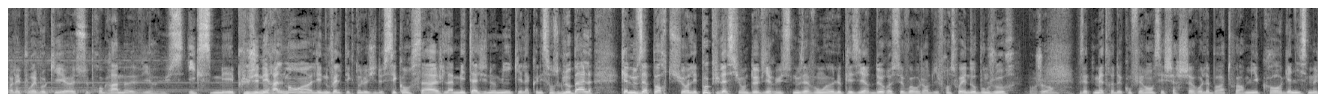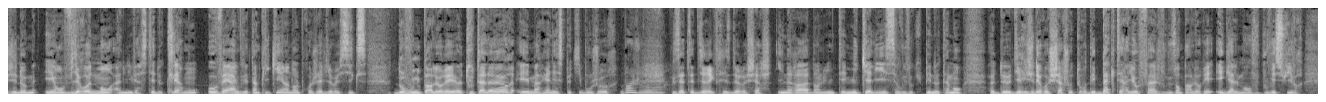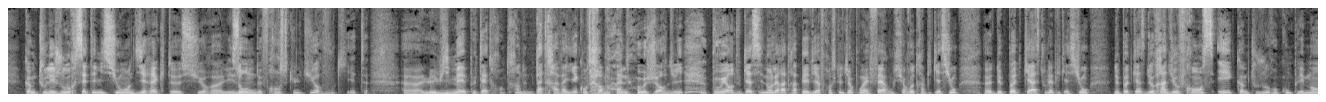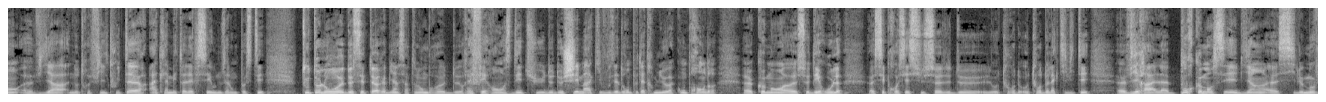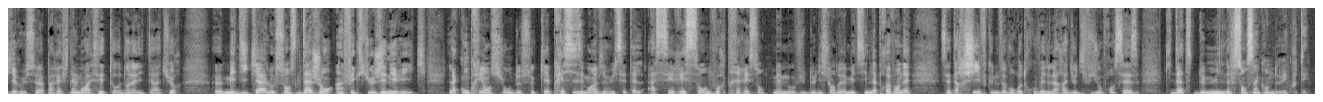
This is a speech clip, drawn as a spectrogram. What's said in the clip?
Voilà, pour évoquer euh, ce programme euh, Virus X, mais plus généralement hein, les nouvelles technologies de séquençage, la métagénomique et la connaissance globale qu'elles nous apportent sur les populations de virus, nous avons euh, le plaisir de recevoir aujourd'hui François Hainaut. Bonjour. Bonjour. Vous êtes maître de conférences et chercheur au laboratoire micro-organismes, génome et environnement à l'université de Clermont-Auvergne. Vous êtes impliqué hein, dans le projet Virus X dont vous nous parlerez tout à l'heure. Et Marie-Agnès Petit, bonjour. Bonjour. Vous êtes directrice de recherche INRA dans l'unité Micalis. Vous occupez notamment euh, de diriger des recherches autour des bactériophages. Vous nous en parlerez également. Vous pouvez suivre, comme tous les jours, cette émission en direct sur euh, les ondes de France Culture. Vous qui êtes euh, le 8 mai peut-être en train de ne pas travailler, contrairement à nous aujourd'hui. Vous pouvez en tout cas sinon les rattraper via franceculture.fr ou sur votre application de podcast ou l'application de podcast de Radio France. Et comme toujours en complément via notre fil Twitter, at la méthode FC, où nous allons poster tout au long de cette heure eh bien, un certain nombre de références, d'études, de schémas qui vous aideront peut-être mieux à comprendre euh, comment euh, se déroulent euh, ces processus de, autour de, autour de l'activité virale. Pour commencer, eh bien, si le mot virus apparaît finalement assez tôt dans la littérature médicale au sens d'agent infectieux générique, la compréhension de ce qu'est précisément un virus est-elle assez récente, voire très récente, même au vu de l'histoire de la médecine? La preuve en est cette archive que nous avons retrouvée de la radiodiffusion française qui date de 1952. Écoutez.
